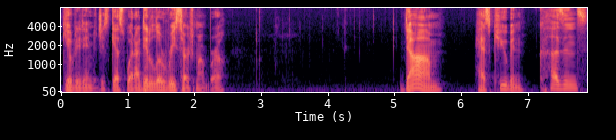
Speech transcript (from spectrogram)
gilded images. Guess what? I did a little research, my bro. Dom has Cuban cousins,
